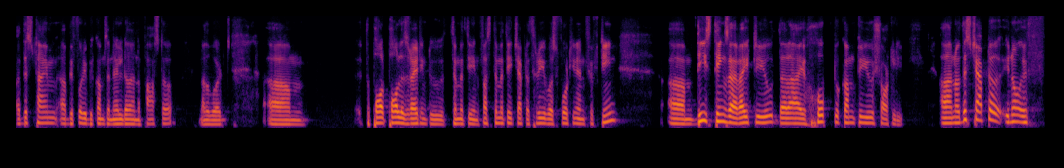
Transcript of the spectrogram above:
at this time uh, before he becomes an elder and a pastor. In other words, um, Paul, Paul is writing to Timothy in First Timothy chapter 3, verse 14 and 15. Um, these things I write to you that I hope to come to you shortly. Uh, now, this chapter, you know, if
